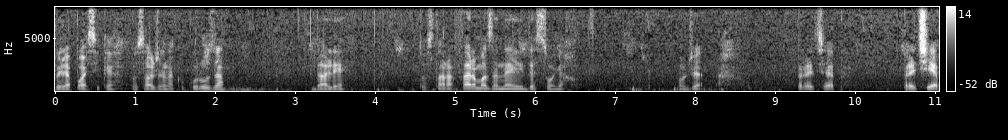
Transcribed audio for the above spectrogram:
біля пасіки посаджена кукуруза. Далі то стара ферма, за нею йде сонях. Отже, причеп, причеп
